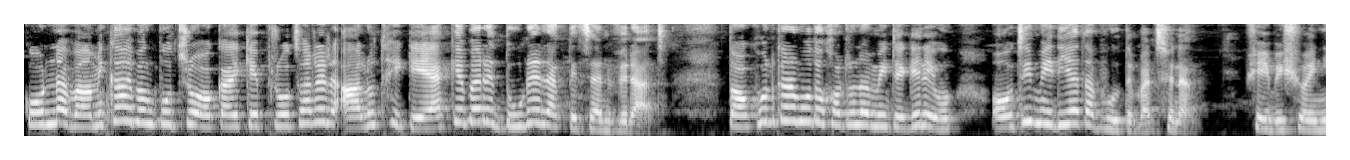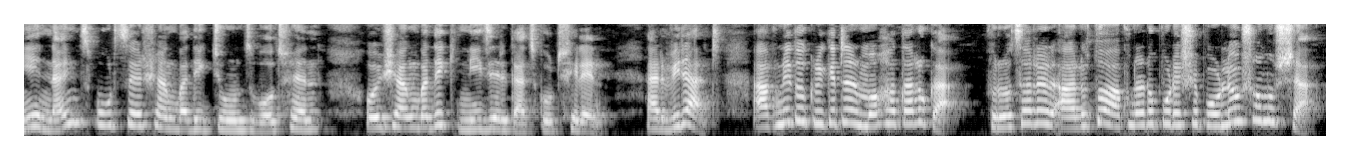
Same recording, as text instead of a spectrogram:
কন্যা বামিকা এবং পুত্র অকায়কে প্রচারের আলো থেকে একেবারে দূরে রাখতে চান বিরাট। তখনকার মতো ঘটনা মিটে গেলেও অজি মিডিয়া তা ভুলতে পারছে না। সেই বিষয় নিয়ে নাইন স্পোর্টসের সাংবাদিক জোন্স বলছেন, ওই সাংবাদিক নিজের কাজ করছিলেন। আর বিরাট, আপনি তো ক্রিকেটের মহাতারকা। প্রচারের আলো তো আপনার উপর এসে পড়লেও সমস্যা।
